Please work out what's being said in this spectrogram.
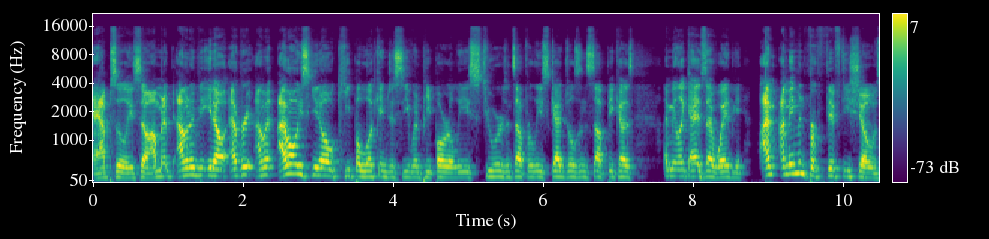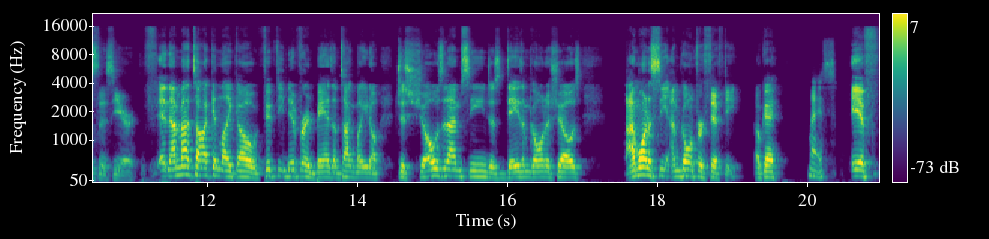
Absolutely. So I'm gonna I'm gonna be you know every I'm I'm always you know keep a look and just see when people release tours and stuff, release schedules and stuff because I mean like I said way I'm I'm aiming for 50 shows this year, and I'm not talking like oh 50 different bands. I'm talking about you know just shows that I'm seeing, just days I'm going to shows. I want to see. I'm going for 50. Okay. Nice. If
